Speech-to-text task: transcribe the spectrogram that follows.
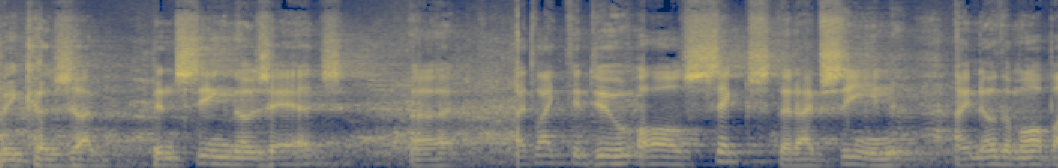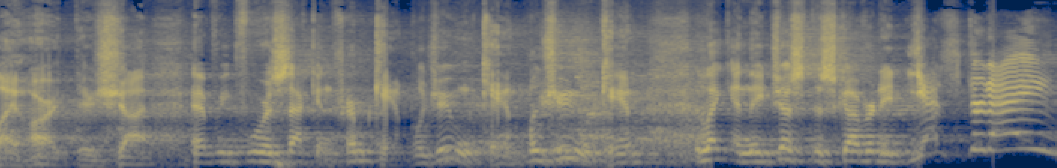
because I've been seeing those ads. Uh, I'd like to do all six that I've seen. I know them all by heart. They're shot every four seconds from Camp Lejeune, Camp Lejeune, Camp. Like, and they just discovered it yesterday.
